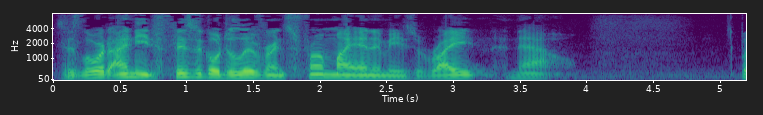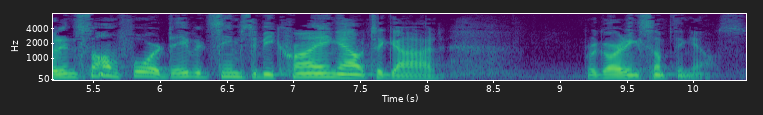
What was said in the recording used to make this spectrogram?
He says, Lord, I need physical deliverance from my enemies right now. But in Psalm 4, David seems to be crying out to God regarding something else.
